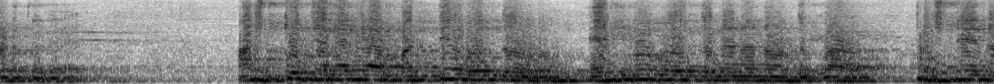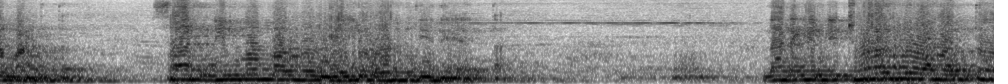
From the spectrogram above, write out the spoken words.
ಮಾಡ್ತಿದ್ದಾರೆ. ಅಷ್ಟು ಜನಗಳ ಮಧ್ಯೆ ಒಂದು ಹೆಣ್ಮಗು ಅಂತ ನನ್ನ ಒಂದು ಪ್ರಶ್ನೆಯನ್ನ ಮಾಡ್ತು. ಸರ್, ನಿಮ್ಮ ಮಗು ಎಲ್ಲಿ ಓದ್ತಿದೆ ಅಂತ? ನನಗೆ ನಿಜವಾಗ್ಲೂ ಅವತ್ತು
